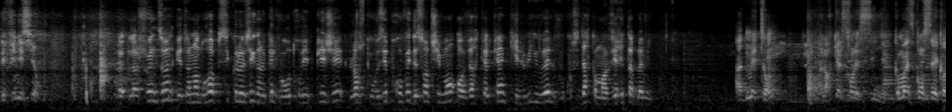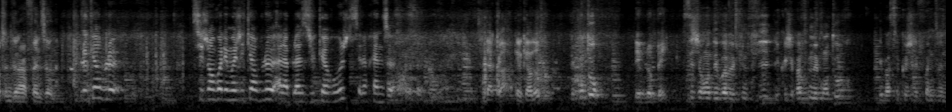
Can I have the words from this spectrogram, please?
Définition. La friend zone est un endroit psychologique dans lequel vous vous retrouvez piégé lorsque vous éprouvez des sentiments envers quelqu'un qui lui ou elle vous considère comme un véritable ami. Admettons. Alors, quels sont les signes? Comment est-ce qu'on sait quand on est dans la friend zone? Le cœur bleu. Si j'envoie l'emoji cœur bleu à la place du cœur rouge, c'est la friendzone. D'accord. Quelqu'un d'autre? Les contours. Développé. Si j'ai rendez-vous avec une fille et que j'ai pas fait mes contours, et bah c'est que j'ai friendzonné.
